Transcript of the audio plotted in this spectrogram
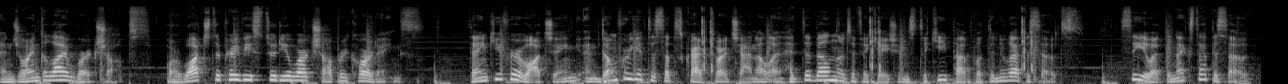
and join the live workshops, or watch the previous studio workshop recordings. Thank you for watching and don't forget to subscribe to our channel and hit the bell notifications to keep up with the new episodes. See you at the next episode!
